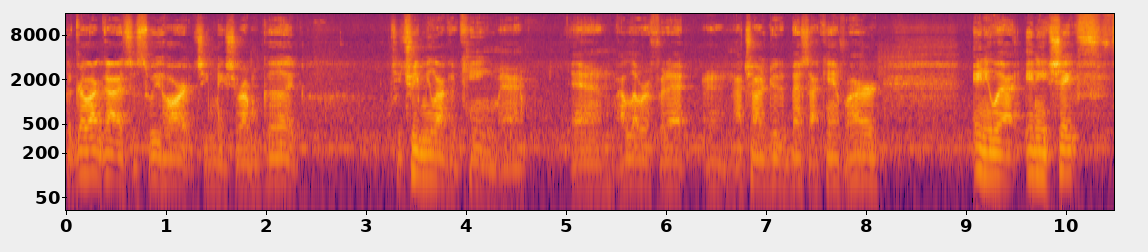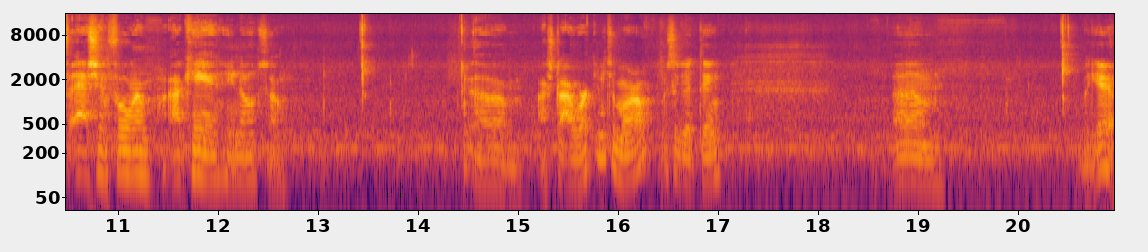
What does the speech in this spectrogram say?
the girl I got is a sweetheart. She makes sure I'm good. She treat me like a king, man. And I love her for that. And I try to do the best I can for her. Anyway, any shape, fashion, form I can, you know, so. Um, I start working tomorrow. That's a good thing. Um, but yeah.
